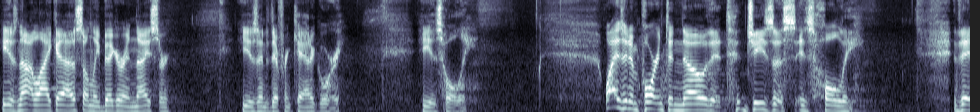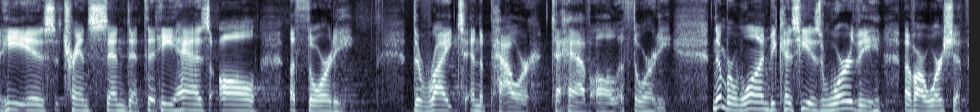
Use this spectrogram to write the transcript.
He is not like us, only bigger and nicer. He is in a different category. He is holy. Why is it important to know that Jesus is holy? That he is transcendent, that he has all authority, the right and the power to have all authority. Number one, because he is worthy of our worship.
